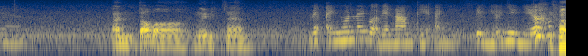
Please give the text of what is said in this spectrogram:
Dạ. Anh tò mò người Việt Nam. Nếu anh muốn lấy vợ Việt Nam thì anh tìm hiểu nhiều nhiều.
